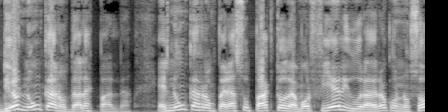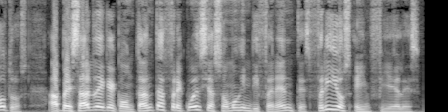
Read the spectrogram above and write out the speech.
Dios nunca nos da la espalda. Él nunca romperá su pacto de amor fiel y duradero con nosotros, a pesar de que con tanta frecuencia somos indiferentes, fríos e infieles.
